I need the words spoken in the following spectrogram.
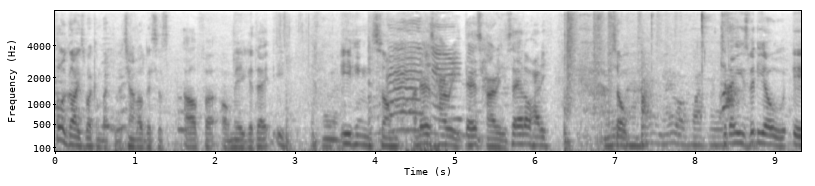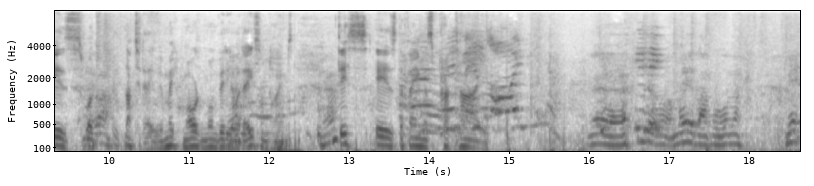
Hello guys, welcome back to the channel. This is Alpha Omega Day. Eating some, and there's Harry. There's Harry. Say hello, Harry. So today's video is well, not today. We make more than one video a day sometimes. This is the famous pad thai, mấy bà phụ mà mấy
